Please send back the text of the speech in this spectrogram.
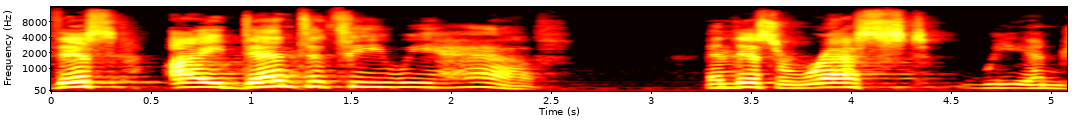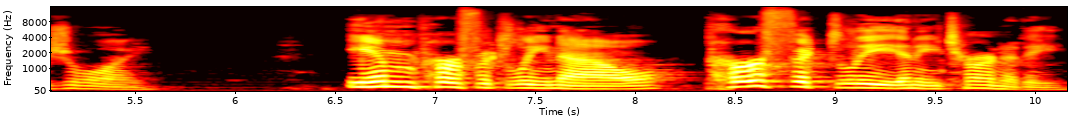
This identity we have and this rest we enjoy, imperfectly now, perfectly in eternity,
